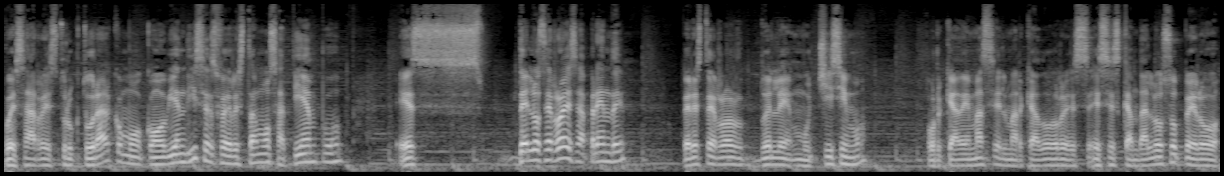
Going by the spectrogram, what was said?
pues a reestructurar, como, como bien dices, Fer, estamos a tiempo, es de los errores se aprende, pero este error duele muchísimo. Porque además el marcador es, es escandaloso. Pero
